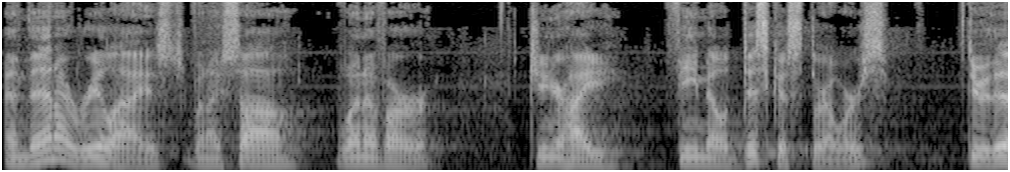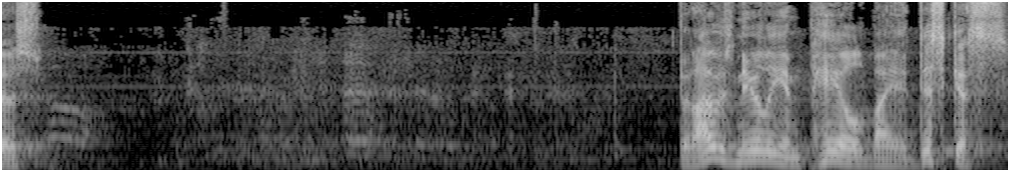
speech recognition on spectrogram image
And then I realized when I saw one of our junior high female discus throwers do this that I was nearly impaled by a discus.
